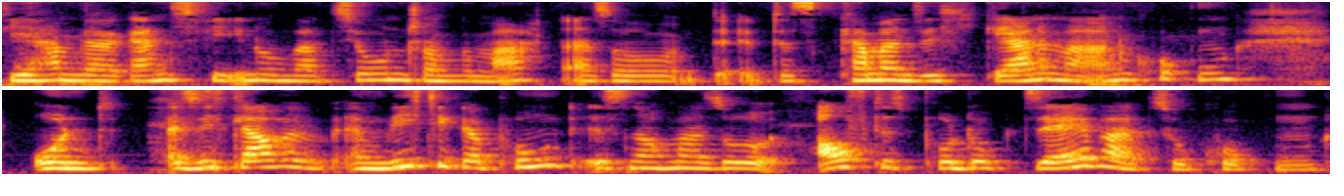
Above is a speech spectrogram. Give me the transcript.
die haben da ganz viel Innovation schon gemacht. Also das kann man sich gerne mal angucken. Und also ich glaube, ein wichtiger Punkt ist nochmal so auf das Produkt selber zu gucken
